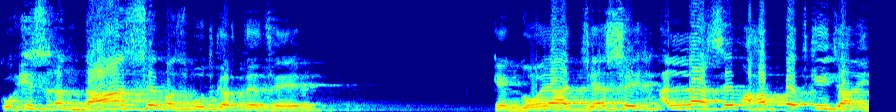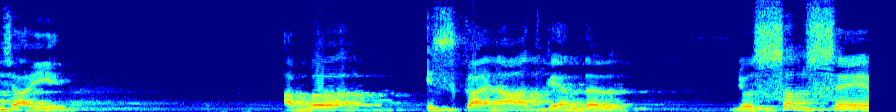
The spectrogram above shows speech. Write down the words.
کو اس انداز سے مضبوط کرتے تھے کہ گویا جیسے اللہ سے محبت کی جانی چاہیے۔ اب اس کائنات کے اندر جو سب سے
